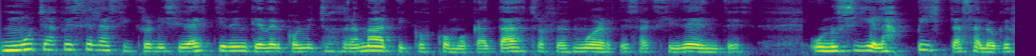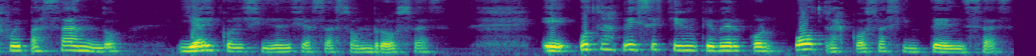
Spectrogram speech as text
Muchas veces las sincronicidades tienen que ver con hechos dramáticos como catástrofes, muertes, accidentes. Uno sigue las pistas a lo que fue pasando y hay coincidencias asombrosas. Eh, otras veces tienen que ver con otras cosas intensas.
